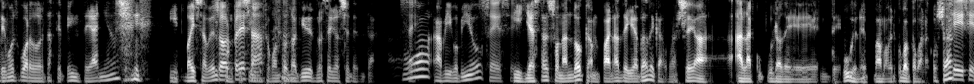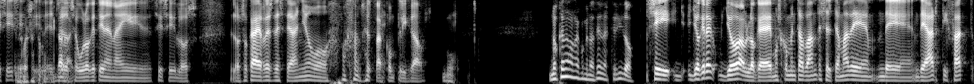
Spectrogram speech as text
hemos guardado desde hace 20 años y vais a ver por qué aquí desde los años 70. amigo mío. y ya están sonando campanas de guerra de cargarse a, a la cúpula de, Google. ¿eh? Vamos a ver cómo acaba la cosa. Sí, sí, sí. sí, De hecho, seguro que tienen ahí. Sí, sí. Los, los OKRs de este año van a estar complicados. ¿No quedan recomendaciones, querido? Sí, yo creo, yo lo que hemos comentado antes, el tema de, de, de Artifact,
